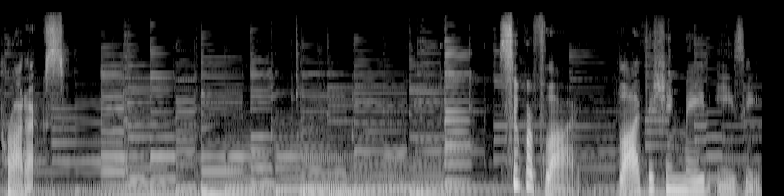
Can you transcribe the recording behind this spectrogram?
Products, Superfly, fly fishing made easy.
